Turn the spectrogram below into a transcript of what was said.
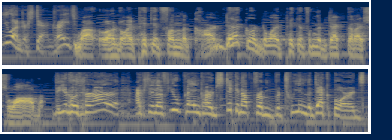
You understand, right? Well, well, do I pick it from the card deck or do I pick it from the deck that I swab? You know, there are actually a few playing cards sticking up from between the deck boards,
